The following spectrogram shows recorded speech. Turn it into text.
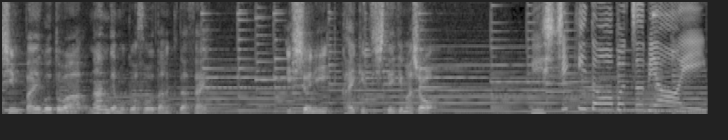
心配事は何でもご相談ください。一緒に解決していきましょう。一色動物病院。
